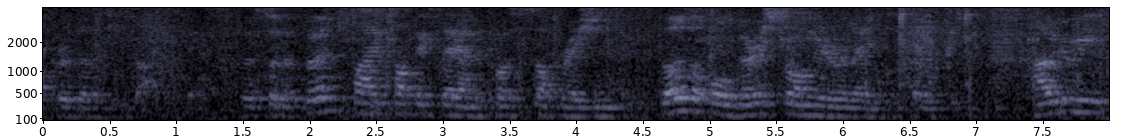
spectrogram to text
operability side of things. So the first five topics there on the process operations, those are all very strongly related to safety. How do we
